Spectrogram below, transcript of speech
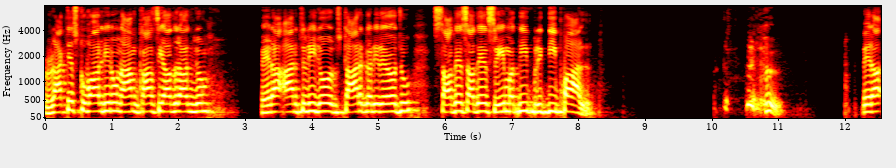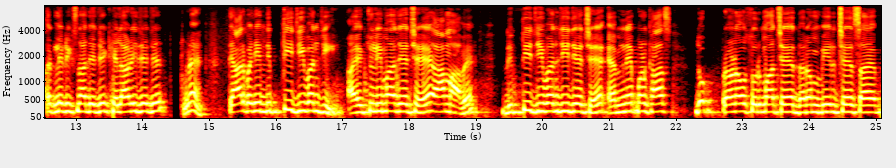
રાકેશ કુમારજીનું નામ ખાસ યાદ રાખજો. પેરા આર્ચરી જો સ્ટાર કરી રહ્યો છું. સાથે સાથે શ્રીમતી પ્રીતિપાલ પેરા એથ્લેટિક્સના જે છે, ખેલાડી જે છે, ને ત્યાર પછી દીપ્તિ જીવનજી. આ એકચ્યુઅલીમાં જે છે, આમ આવે. દીપ્તિ જીવનજી જે છે, એમને પણ ખાસ જો પ્રણવ સુરમા છે, ધરમવીર છે સાહેબ,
